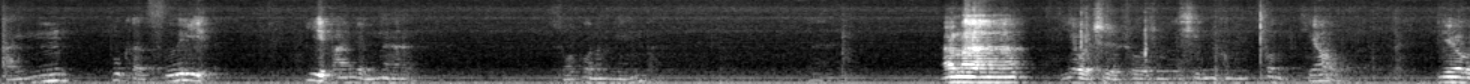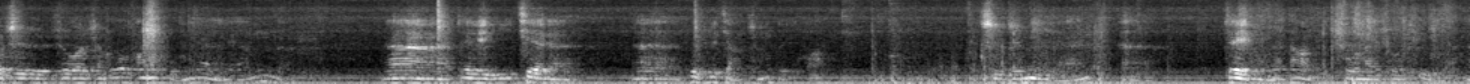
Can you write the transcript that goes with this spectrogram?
很不可思议的，一般人呢所不能明白。那么又是说什么兴风蹦跳，又是说什么波峰虎面莲的，啊，这一切的，呃，不知讲什么鬼话，实之秘言，啊，这种的道理。说来说去的，那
